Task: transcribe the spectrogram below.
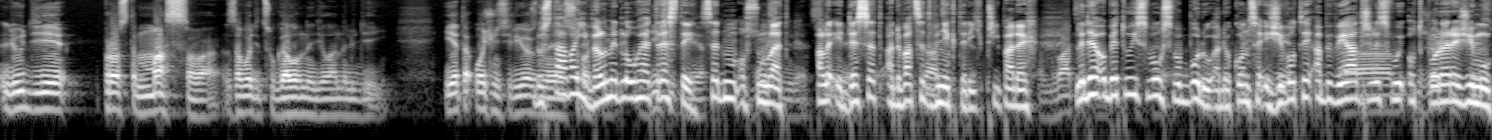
lidi prostě masово заводятся уголовные дела на людей. Dostávají velmi dlouhé tresty, 7-8 let, ale i 10 a 20 v některých případech. Lidé obětují svou svobodu a dokonce i životy, aby vyjádřili svůj odpor režimu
